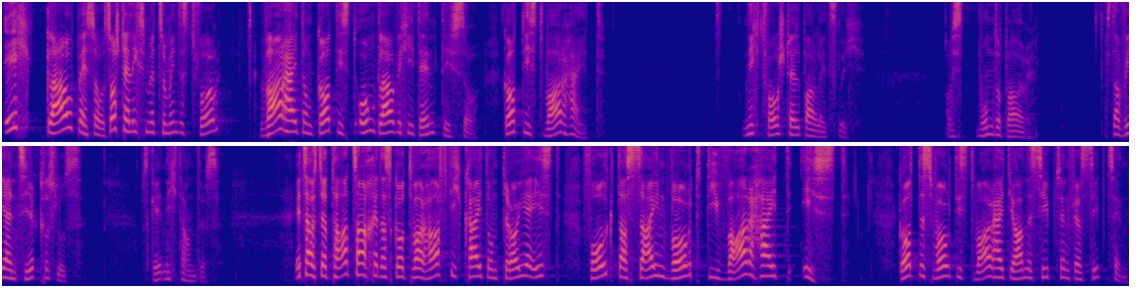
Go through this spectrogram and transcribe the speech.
Ich glaube so, so stelle ich es mir zumindest vor, Wahrheit und Gott ist unglaublich identisch so. Gott ist Wahrheit. Nicht vorstellbar letztlich, aber es ist wunderbar. Es ist auch wie ein Zirkelschluss. Es geht nicht anders. Jetzt aus der Tatsache, dass Gott Wahrhaftigkeit und Treue ist, folgt, dass sein Wort die Wahrheit ist. Gottes Wort ist Wahrheit, Johannes 17, Vers 17.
